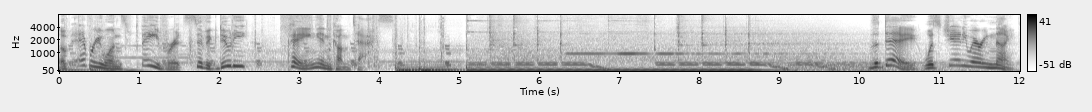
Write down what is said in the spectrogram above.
of everyone's favorite civic duty paying income tax. The day was January 9th,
